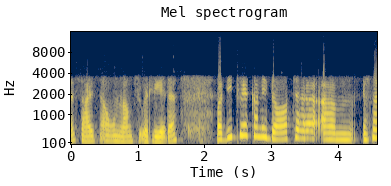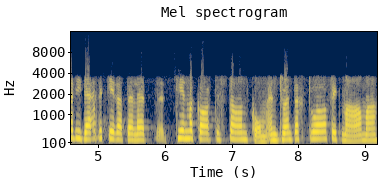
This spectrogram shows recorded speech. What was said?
is. Hy is nou onlangs oorlede. Maar die twee kandidate um, is nou die derde keer dat hulle teen mekaar te staan kom. In 2012 het Mahama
